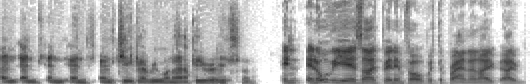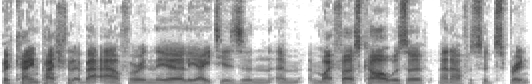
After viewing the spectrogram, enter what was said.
and and and, and keep everyone happy, really. So in in all the years I've been involved with the brand, and I, I became passionate about Alfa in the early '80s, and, and my first car was a an Alfa Sud Sprint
